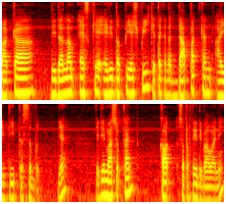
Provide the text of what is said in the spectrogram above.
Maka di dalam skEdit.php kita kena dapatkan ID tersebut ya. Jadi masukkan kod seperti di bawah ni.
